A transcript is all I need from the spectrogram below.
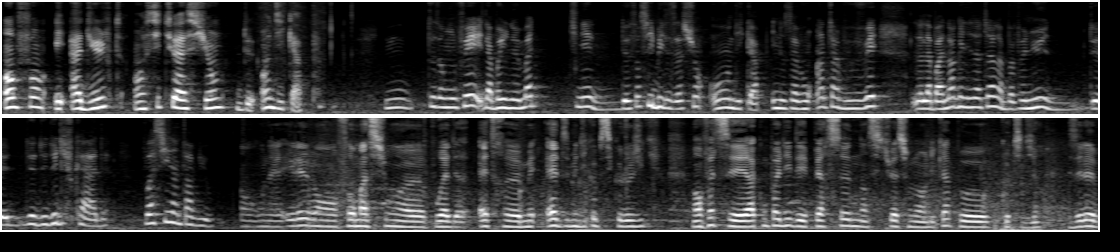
enfants et adultes en situation de handicap. Nous avons fait là-bas une matinée de sensibilisation au handicap et nous avons interviewé là-bas un organisateur là-bas venu de, de, de, de l'IFCAD. Voici l'interview. On est élève en formation euh, pour être, être aide médico-psychologique. En fait, c'est accompagner des personnes en situation de handicap au quotidien. Les élèves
